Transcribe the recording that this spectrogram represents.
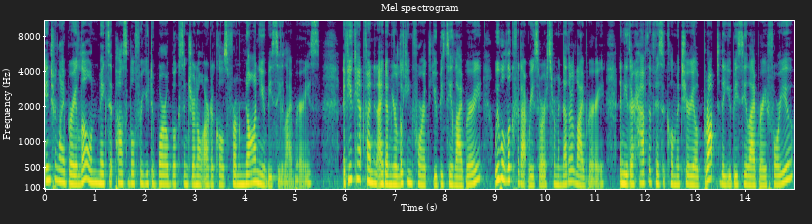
Interlibrary loan makes it possible for you to borrow books and journal articles from non-UBC libraries. If you can't find an item you're looking for at the UBC library, we will look for that resource from another library and either have the physical material brought to the UBC library for you,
